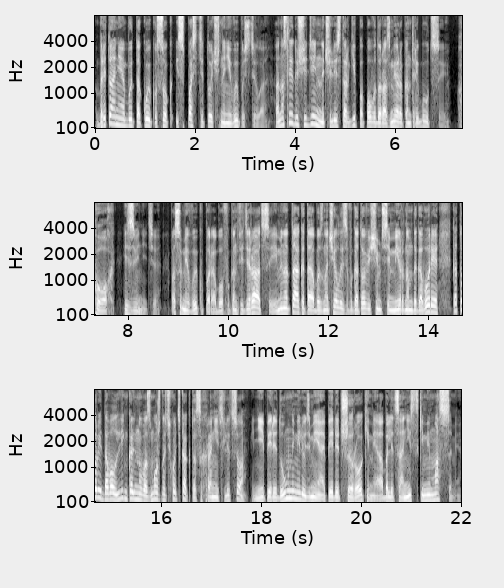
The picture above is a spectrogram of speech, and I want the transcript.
Британия бы такой кусок из пасти точно не выпустила. А на следующий день начались торги по поводу размера контрибуции. Ох, извините по сумме выкупа рабов у конфедерации. Именно так это обозначалось в готовящемся мирном договоре, который давал Линкольну возможность хоть как-то сохранить лицо. Не перед умными людьми, а перед широкими аболиционистскими массами.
